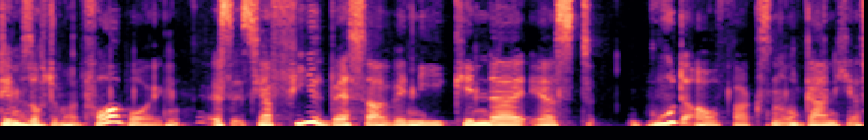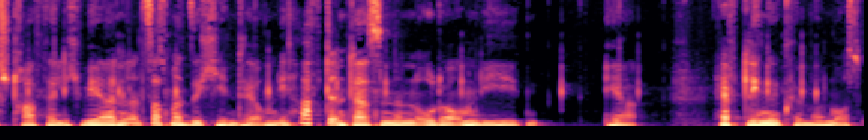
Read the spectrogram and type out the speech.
dem sollte man vorbeugen. Es ist ja viel besser, wenn die Kinder erst gut aufwachsen und gar nicht erst straffällig werden, als dass man sich hinterher um die Haftentlassenen oder um die ja, Häftlinge kümmern muss.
